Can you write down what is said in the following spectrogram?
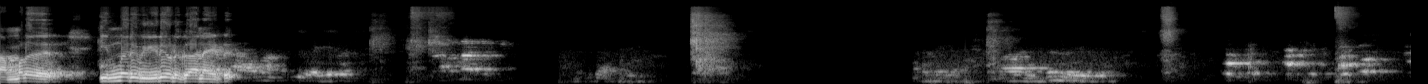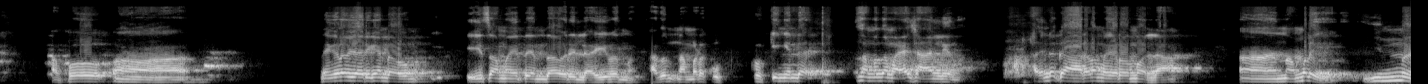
നമ്മൾ ഇന്നൊരു വീഡിയോ എടുക്കാനായിട്ട് അപ്പോ നിങ്ങൾ വിചാരിക്കേണ്ടാവും ഈ സമയത്ത് എന്താ ഒരു ലൈവ് എന്ന്. അതും നമ്മുടെ കുക്കിങ്ങിന്റെ സംബന്ധമായ ചാനലിൽ നിന്ന് അതിന്റെ കാരണം വേറെ ഒന്നുമല്ല നമ്മൾ ഇന്ന്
